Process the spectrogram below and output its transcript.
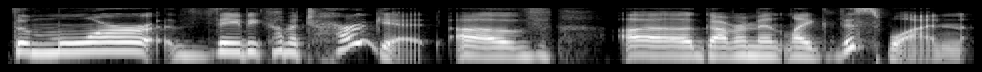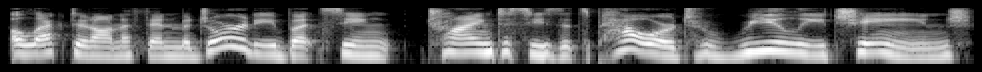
the more they become a target of a government like this one, elected on a thin majority, but seeing trying to seize its power to really change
